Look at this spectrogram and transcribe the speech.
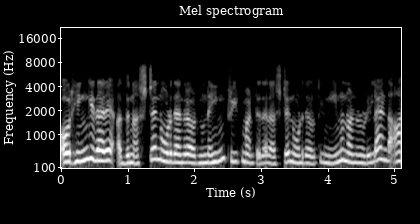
ಅವ್ರು ಹೆಂಗಿದ್ದಾರೆ ಅದನ್ನ ಅಷ್ಟೇ ನೋಡಿದೆ ಅಂದ್ರೆ ಅವ್ರನ್ನ ಹೆಂಗ್ ಟ್ರೀಟ್ ಮಾಡ್ತಿದ್ದಾರೆ ಅಷ್ಟೇ ನೋಡಿದೆ ಹೊರತು ಇನ್ನೇನು ನಾನು ನೋಡಿಲ್ಲ. ಅಂಡ್ ಆ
